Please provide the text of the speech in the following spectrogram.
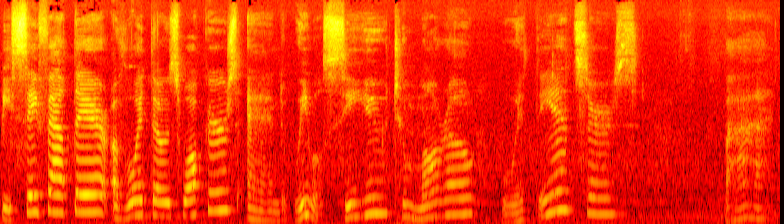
Be safe out there, avoid those walkers, and we will see you tomorrow with the answers. Bye.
